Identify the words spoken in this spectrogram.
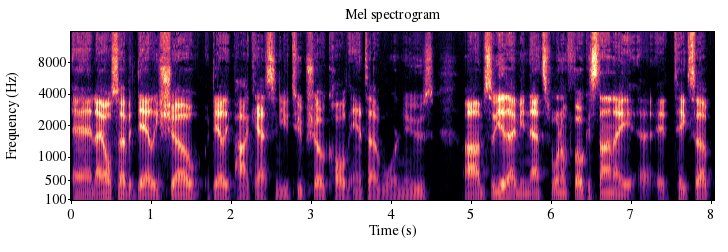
and I also have a daily show, a daily podcast and YouTube show called Anti-War News. Um, so yeah, I mean that's what I'm focused on. I uh, it takes up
